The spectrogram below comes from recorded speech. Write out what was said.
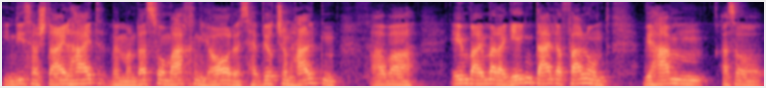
in dieser Steilheit, wenn man das so machen, ja, das wird schon halten. Aber eben war immer der Gegenteil der Fall und wir haben, also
